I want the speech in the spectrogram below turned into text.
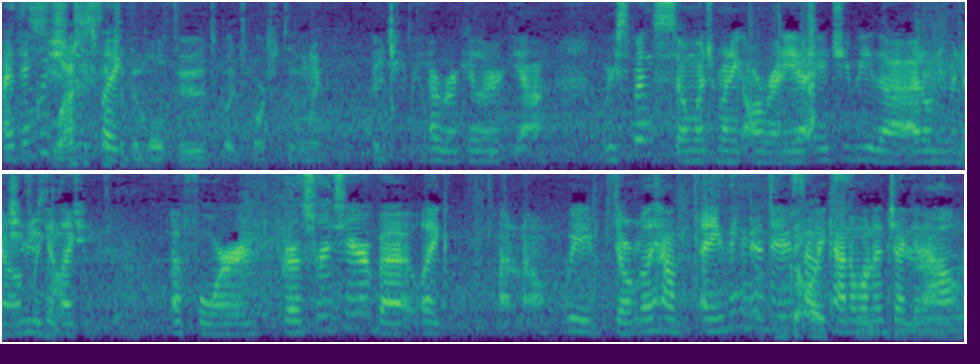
I think we it's should less just, expensive like- than Whole Foods, but it's more expensive than like HEB. A regular, yeah. We spend so much money already at HEB that I don't even know if we could like cheap, yeah. afford groceries here, but like I don't know. We don't really have anything to do, got, so we kind of want to check it out.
